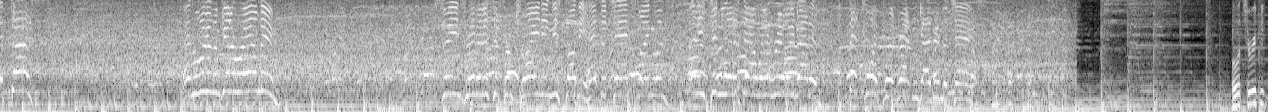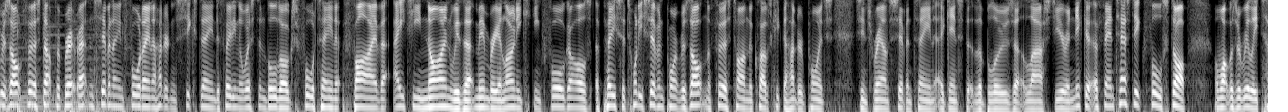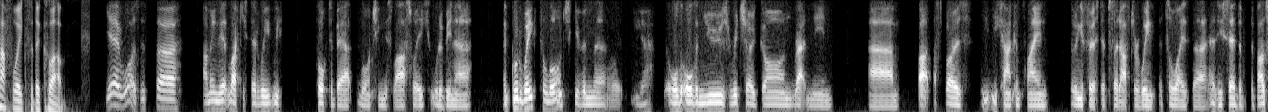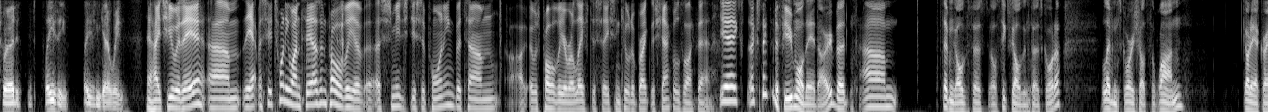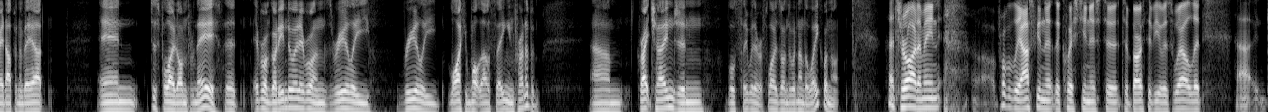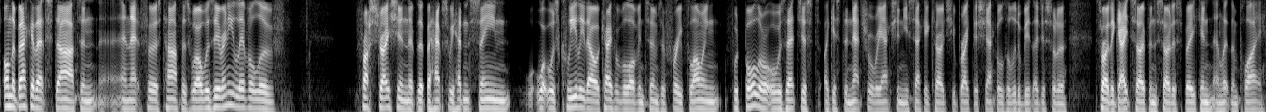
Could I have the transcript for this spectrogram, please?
It does! And look at them get around him! Scenes reminiscent from training. This time he had the chance, Langlands, and he didn't let it down when it really mattered. That's why Brett Ratten gave him the chance. Well, a terrific result first up for Brett Ratten 17 14 116, defeating the Western Bulldogs 14 5 89, with uh, Membrey and Lonie kicking four goals apiece. A 27 point result, and the first time the club's kicked 100 points since round 17 against the Blues uh, last year. And Nick, a fantastic full stop on what was a really tough week for the club. Yeah, it was. It's, uh, I mean, like you said, we, we talked about launching this last week. It would have been a a good week to launch, given the yeah all all the news. Richo gone, Ratten in, um, but I suppose you, you, can't complain doing your first episode after a win. It's always, uh, as you said, the, the buzzword. is, it's pleasing, pleasing to get a win. Now, H, you were there. Um, the atmosphere, 21,000, probably a, a, smidge disappointing, but um, it was probably a relief to see St Kilda break the shackles like that. Yeah, I expected a few more there, though, but um, seven goals the first, or six goals in the first quarter, 11 scoring shots to one got our grade up and about, and just followed on from there. That everyone got into it. Everyone's really, really liking what they were seeing in front of them. Um, great change, and we'll see whether it flows on to another week or not. That's right. I mean, probably asking the, the question is to, to both of you as well that uh, on the back of that start and and that first half as well, was there any level of frustration that, that perhaps we hadn't seen what was clearly they were capable of in terms of free flowing football, or, or, was that just, I guess, the natural reaction? You sack a coach, you break the shackles a little bit, they just sort of throw the gates open, so to speak, and, and let them play?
